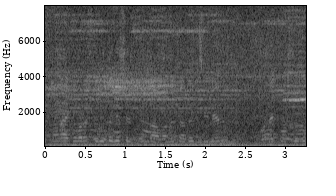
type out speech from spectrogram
আপনারা একেবারে শুরু থেকে শেষ পর্যন্ত আমাদের সাথে ছিলেন। অনেক কষ্ট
